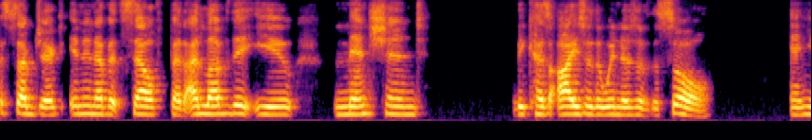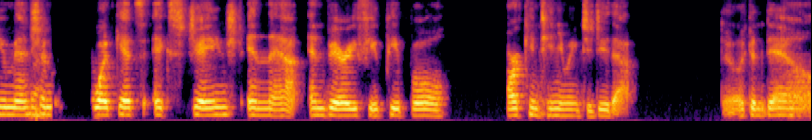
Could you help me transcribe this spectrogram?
subject in and of itself. But I love that you mentioned because eyes are the windows of the soul. And you mentioned yeah. what gets exchanged in that. And very few people are continuing to do that. They're looking down,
